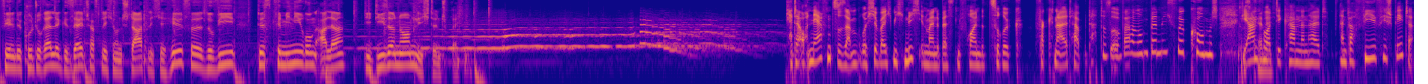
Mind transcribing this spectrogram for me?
fehlende kulturelle, gesellschaftliche und staatliche Hilfe sowie Diskriminierung aller, die dieser Norm nicht entsprechen. Ich hatte auch Nervenzusammenbrüche, weil ich mich nicht in meine besten Freunde zurück verknallt habe. Dachte so, warum bin ich so komisch? Das die Antwort, die kam dann halt einfach viel, viel später.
